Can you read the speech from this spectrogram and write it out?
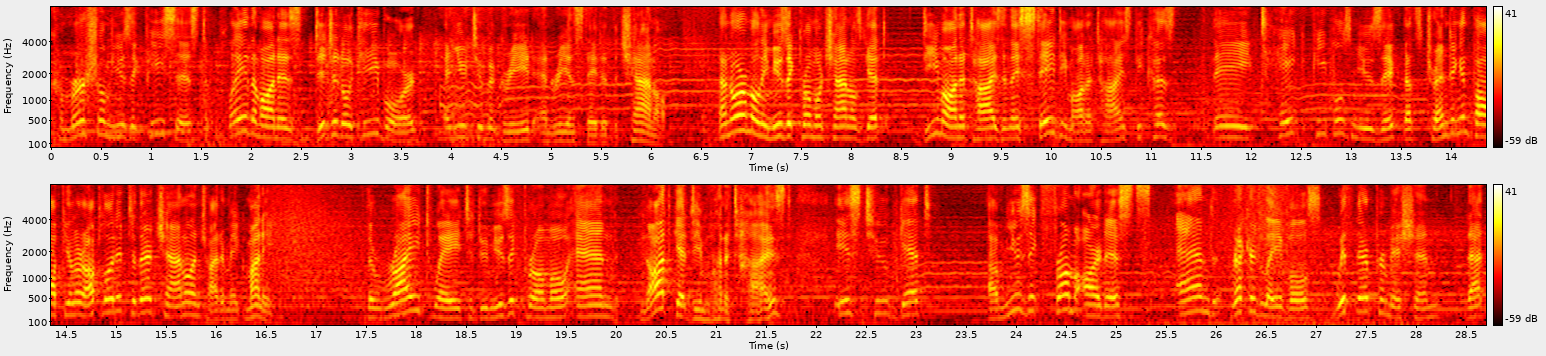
commercial music pieces to play them on his digital keyboard, and YouTube agreed and reinstated the channel. Now normally music promo channels get demonetized and they stay demonetized because they take people's music that's trending and popular, upload it to their channel and try to make money. The right way to do music promo and not get demonetized is to get uh, music from artists and record labels with their permission that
